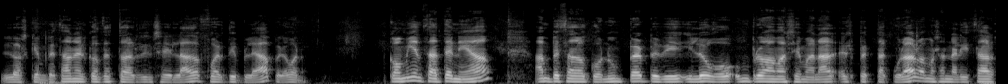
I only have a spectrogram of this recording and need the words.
los que empezaron el concepto del ring seis lados fue el AAA, pero bueno. Comienza TNA, ha empezado con un PPV y luego un programa semanal espectacular. Vamos a analizar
